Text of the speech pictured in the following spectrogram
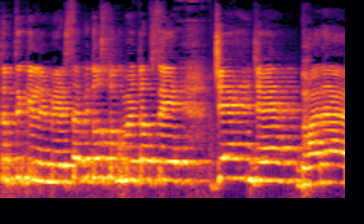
तब तक के लिए मेरे सभी दोस्तों को मेरे तरफ़ से जय हिंद, जय भारत।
